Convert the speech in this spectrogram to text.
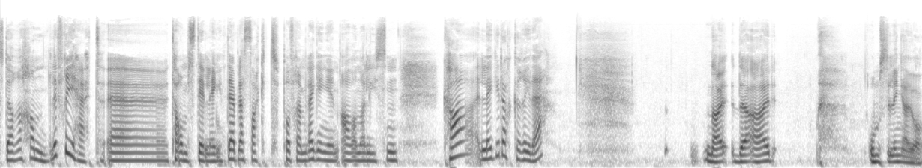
større handlefrihet eh, til omstilling. Det ble sagt på fremleggingen av analysen. Hva legger dere i det? Nei, det er Omstilling er jo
